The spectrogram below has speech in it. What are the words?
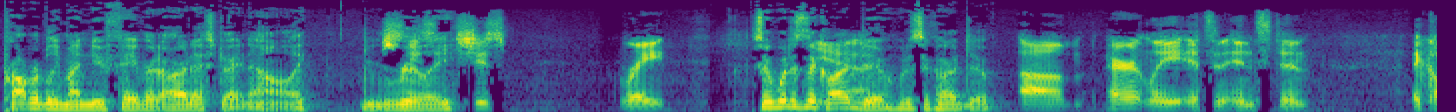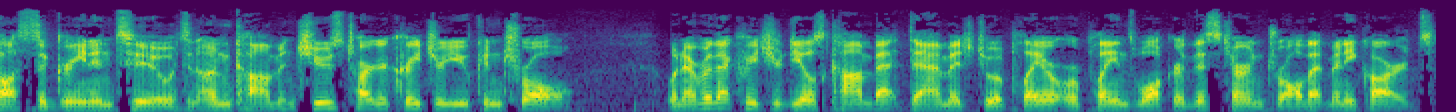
probably my new favorite artist right now. Like really. she's, she's great. So, what does the card do? What does the card do? Um, apparently, it's an instant. It costs a green and two. It's an uncommon. Choose target creature you control. Whenever that creature deals combat damage to a player or planeswalker this turn, draw that many cards.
